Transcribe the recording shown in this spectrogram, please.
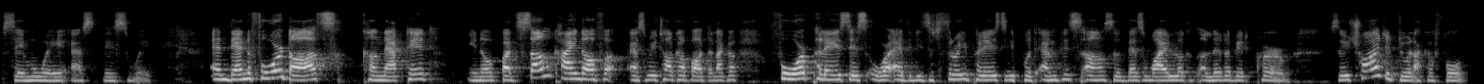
same way as this way and then four dots connected you know, but some kind of, as we talk about, like a four places or at least three places you put emphasis on. So that's why it looks a little bit curved. So you try to do like a four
